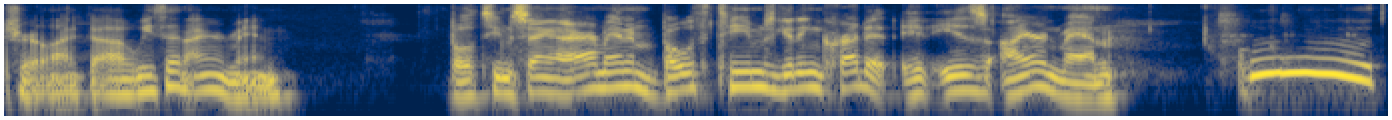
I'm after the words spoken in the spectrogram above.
Sherlock. Uh, we said Iron Man. Both teams saying Iron Man and both teams getting credit. It is Iron Man. Ooh, it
